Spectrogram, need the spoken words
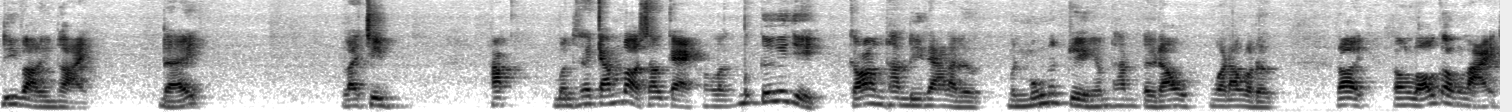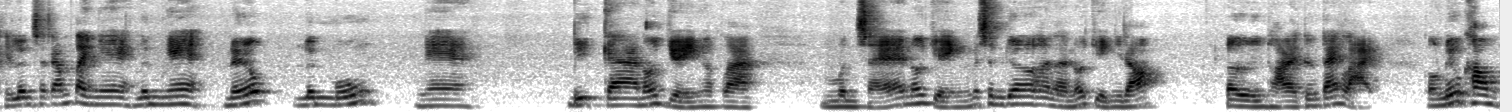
đi vào điện thoại để livestream hoặc mình sẽ cắm vào sao cạc hoặc là bất cứ cái gì, có âm thanh đi ra là được. Mình muốn nó truyền âm thanh từ đâu, qua đâu là được. Rồi, còn lỗ còn lại thì linh sẽ cắm tai nghe, linh nghe. Nếu linh muốn nghe BK nói chuyện hoặc là mình sẽ nói chuyện messenger hay là nói chuyện gì đó, từ điện thoại này tương tác lại. Còn nếu không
